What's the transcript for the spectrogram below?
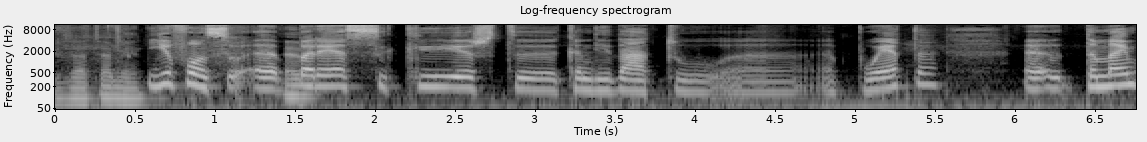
exatamente. E Afonso, uh, parece que este candidato uh, a poeta uh, também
